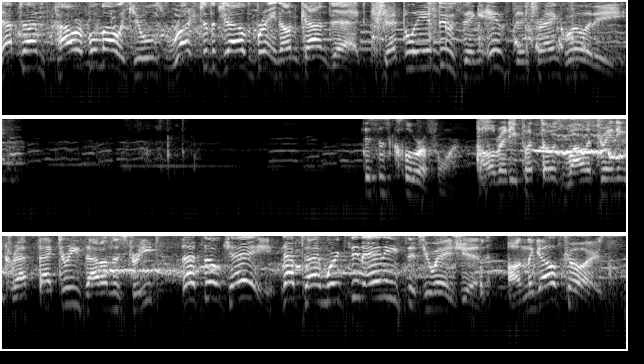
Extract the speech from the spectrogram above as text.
Naptime's powerful molecules rush to the child's brain on contact, gently inducing instant tranquility. This is chloroform. Already put those wallet draining crap factories out on the street? That's okay. Naptime works in any situation. On the golf course.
